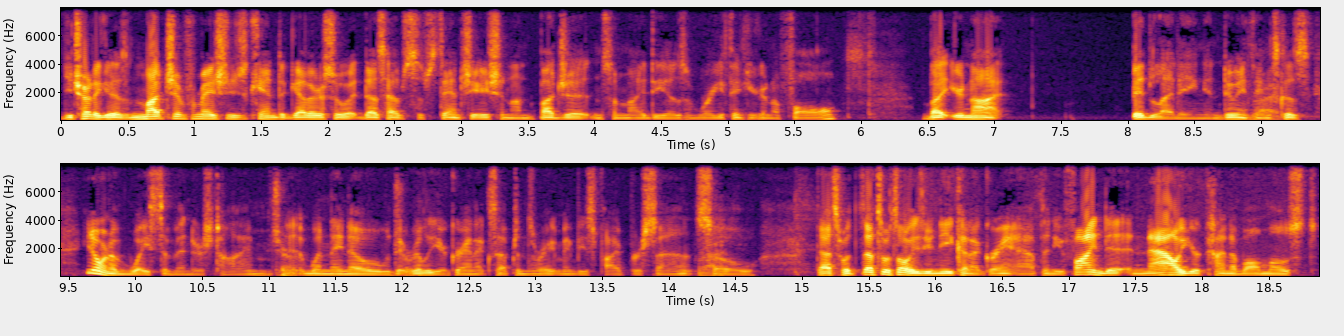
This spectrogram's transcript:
you try to get as much information as you can together so it does have substantiation on budget and some ideas of where you think you're going to fall, but you're not bid letting and doing things Right. because you don't want to waste a vendor's time Sure. Uh, when they know that really your grant acceptance rate maybe is five percent. So that's what that's what's always unique on a grant app. Then you find it, and now you're kind of almost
